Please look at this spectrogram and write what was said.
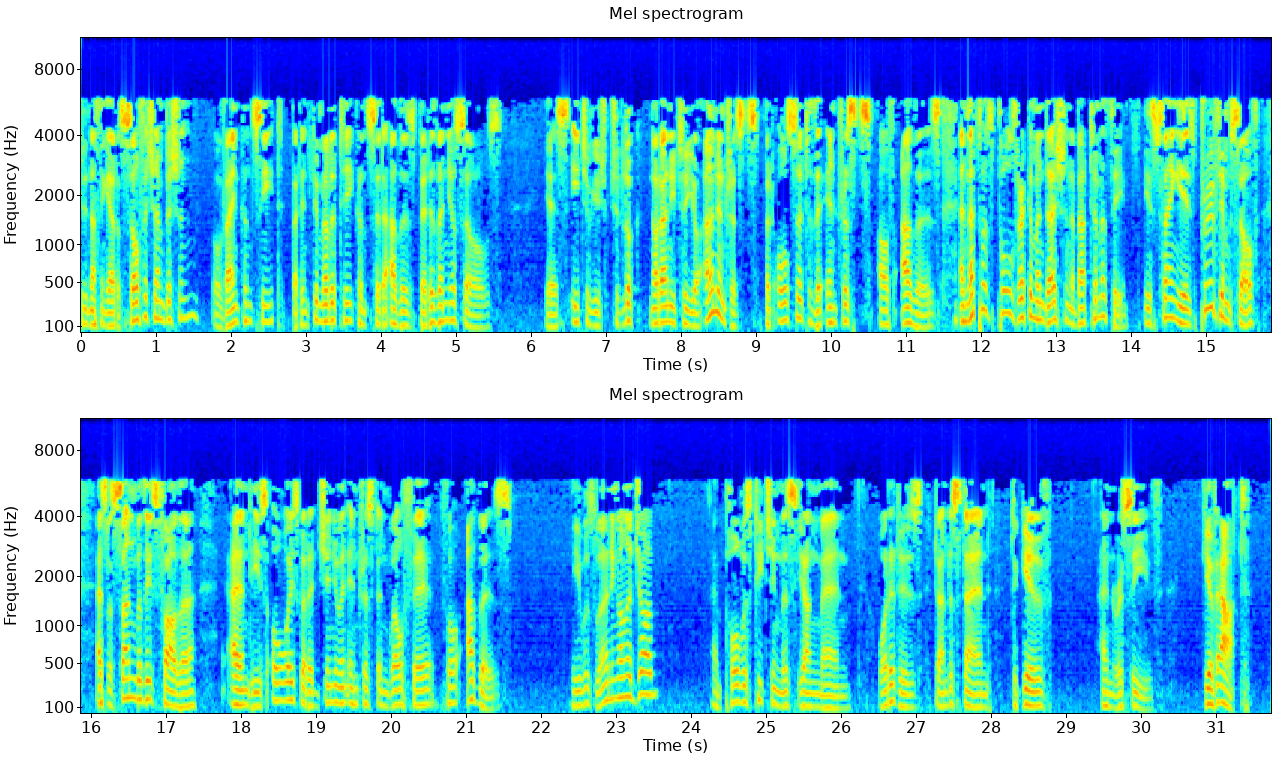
do nothing out of selfish ambition or vain conceit, but in humility consider others better than yourselves. Yes, each of you should look not only to your own interests, but also to the interests of others. And that was Paul's recommendation about Timothy. He's saying he has proved himself as a son with his father, and he's always got a genuine interest in welfare for others. He was learning on the job, and Paul was teaching this young man what it is to understand, to give and receive. Give out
